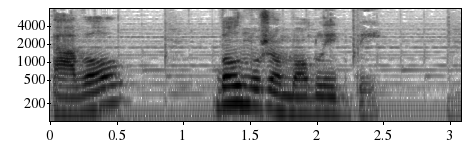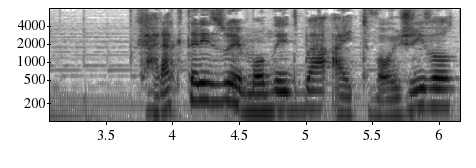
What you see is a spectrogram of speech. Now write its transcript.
Pavol bol mužom modlitby. Charakterizuje modlitba aj tvoj život?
